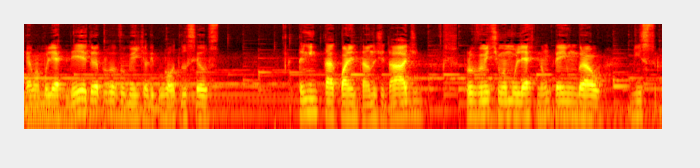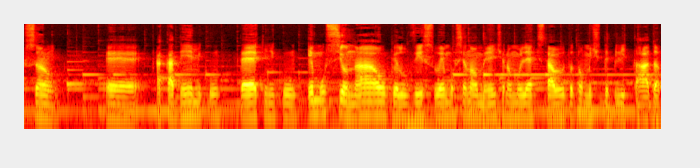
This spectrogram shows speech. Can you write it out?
É uma mulher negra, provavelmente ali por volta dos seus 30, 40 anos de idade, provavelmente uma mulher que não tem um grau de instrução é, acadêmico, técnico, emocional, pelo visto, emocionalmente, era uma mulher que estava totalmente debilitada.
